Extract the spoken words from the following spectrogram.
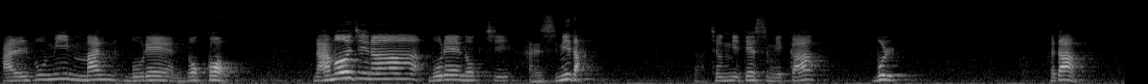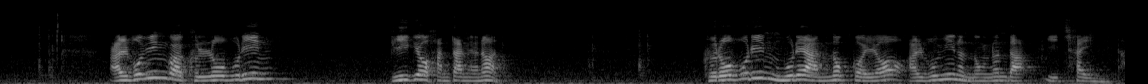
알부민만 물에 녹고 나머지는 물에 녹지 않습니다. 자, 정리됐습니까? 물. 그 다음 알부민과 글로불린 비교한다면 글로불린 물에 안 녹고요. 알부민은 녹는다. 이 차이입니다.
